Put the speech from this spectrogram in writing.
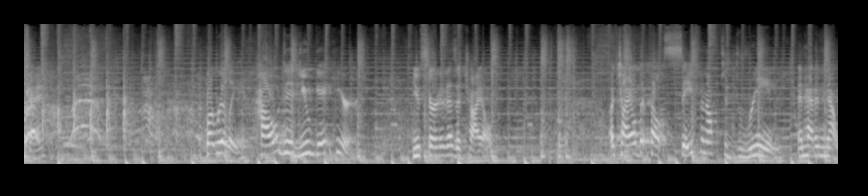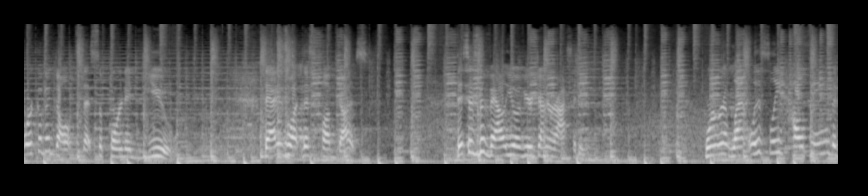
okay? But really, how did you get here? You started as a child. A child that felt safe enough to dream and had a network of adults that supported you. That is what this club does. This is the value of your generosity. We're relentlessly helping the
